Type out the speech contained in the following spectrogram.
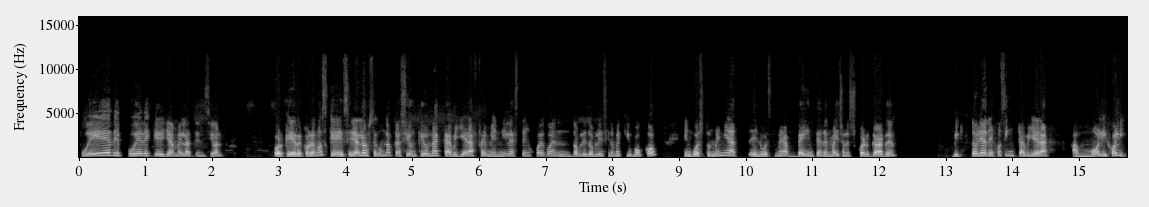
puede, puede que llame la atención, porque recordemos que sería la segunda ocasión que una cabellera femenil esté en juego en WWE, si no me equivoco, en WrestleMania, en WrestleMania 20 en el Madison Square Garden, Victoria dejó sin cabellera a Molly Holly.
